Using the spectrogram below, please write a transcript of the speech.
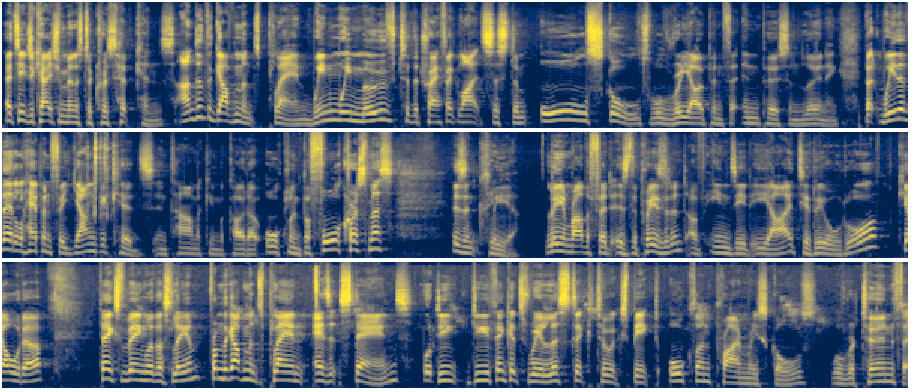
That's Education Minister Chris Hipkins. Under the government's plan, when we move to the traffic light system, all schools will reopen for in person learning. But whether that'll happen for younger kids in Tamaki Makaurau, Auckland, before Christmas isn't clear. Liam Rutherford is the president of NZEI Te Riu Roa. Kia ora. Thanks for being with us, Liam. From the government's plan as it stands, do you, do you think it's realistic to expect Auckland primary schools will return for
